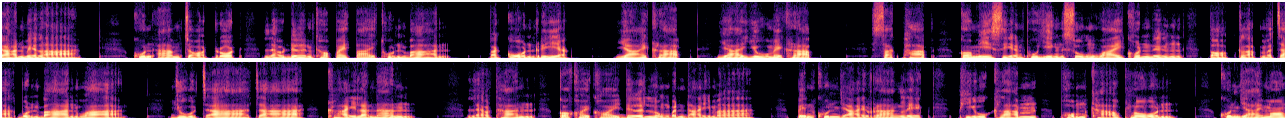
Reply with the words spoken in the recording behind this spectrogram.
กาลเวลา คุณอามจอดรถแล้วเดินเข้าไปใต้ถุนบ้าน ตะโกนเรียก ยายครับ ยายอยู่ไหมครับ สักพักก็มีเสียงผู้หญิงสูงวัยคนหนึ่งตอบกลับมาจากบนบ้านว่า อยู่จ้าจ้า ใครล่ะนั่น แล้วท่านก็ค่อยๆเดินลงบันไดมา เป็นคุณยายร่างเล็ก ผิวคล้ำ ผมขาวโพลน คุณยายมอง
